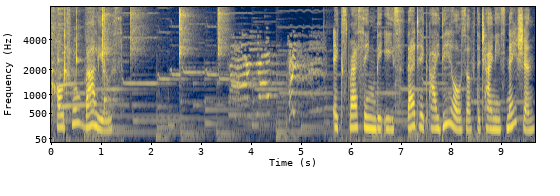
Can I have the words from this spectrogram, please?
cultural values. Expressing the aesthetic ideals of the Chinese nation,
